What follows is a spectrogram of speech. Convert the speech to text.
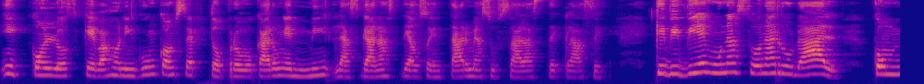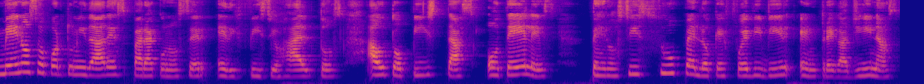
y con los que bajo ningún concepto provocaron en mí las ganas de ausentarme a sus salas de clase, que viví en una zona rural con menos oportunidades para conocer edificios altos, autopistas, hoteles, pero sí supe lo que fue vivir entre gallinas,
